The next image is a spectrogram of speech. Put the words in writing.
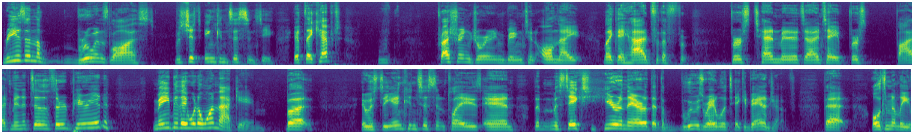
reason the Bruins lost was just inconsistency. If they kept pressuring Jordan Binnington all night like they had for the f- first 10 minutes, and I'd say first five minutes of the third period, maybe they would have won that game. But it was the inconsistent plays and the mistakes here and there that the Blues were able to take advantage of that ultimately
